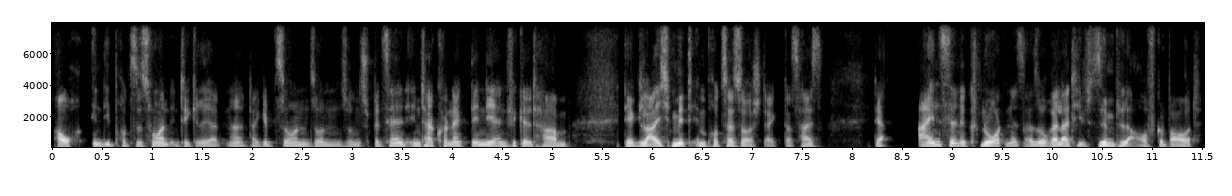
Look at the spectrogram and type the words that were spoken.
auch in die Prozessoren integriert. Ne? Da gibt's so, ein, so, ein, so einen speziellen Interconnect, den die entwickelt haben, der gleich mit im Prozessor steckt. Das heißt, der einzelne Knoten ist also relativ simpel aufgebaut.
